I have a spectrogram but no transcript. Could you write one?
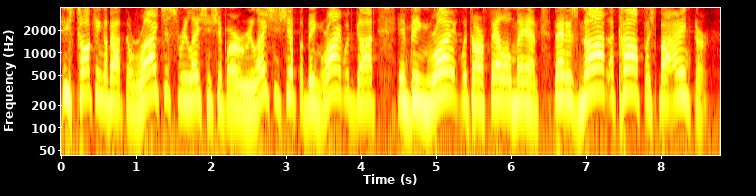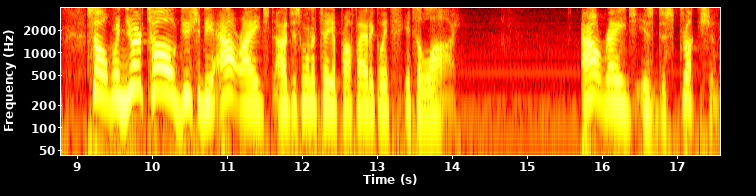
He's talking about the righteous relationship or a relationship of being right with God and being right with our fellow man. That is not accomplished by anger. So when you're told you should be outraged, I just want to tell you prophetically, it's a lie. Outrage is destruction.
